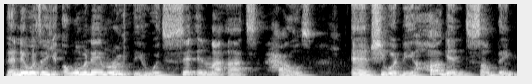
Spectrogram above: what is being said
Then there was a, a woman named Ruthie who would sit in my aunt's house and she would be hugging something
